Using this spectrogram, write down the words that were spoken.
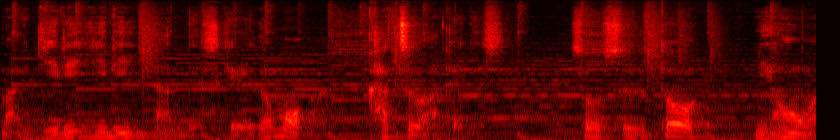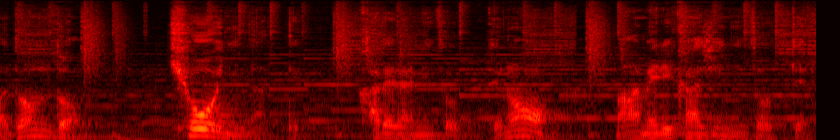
まあ、ギリギリなんですけれども勝つわけです。そうすると日本はどんどん脅威になっていく。彼らにとってのアメリカ人にとっての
